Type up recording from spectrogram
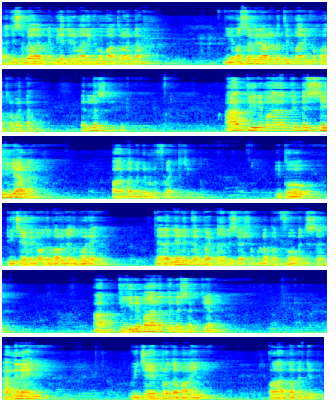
രാജ്യസഭ എം പിയെ തീരുമാനിക്കുമ്പോൾ മാത്രമല്ല നിയമസഭയിലെ തീരുമാനിക്കുക മാത്രമല്ല എല്ലാ സ്റ്റേറ്റിലും. ആ തീരുമാനത്തിന്റെ ശരിയാണ് പാർലമെന്റിൽ റിഫ്ലക്ട് ചെയ്യുന്നത്. ഇപ്പോ ടി ജെ വിനോദ് പറഞ്ഞതുപോലെ തിരഞ്ഞെടുക്കപ്പെട്ടതിന് ശേഷമുള്ള പെർഫോമൻസ് ആ തീരുമാനത്തിന്റെ ശക്തിയാണ്. അങ്ങനെ വിജയപ്രദമായി പാർലമെന്റിൽ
